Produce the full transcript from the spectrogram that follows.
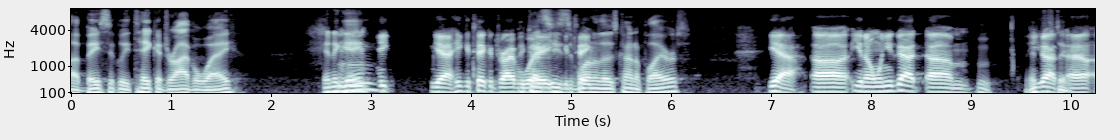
a basically take a drive away in a Mhm. game He, yeah, he could take a drive because away. because he's could one take- of those kind of players. Yeah, uh, you know when you got um, Hmm, you got uh,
